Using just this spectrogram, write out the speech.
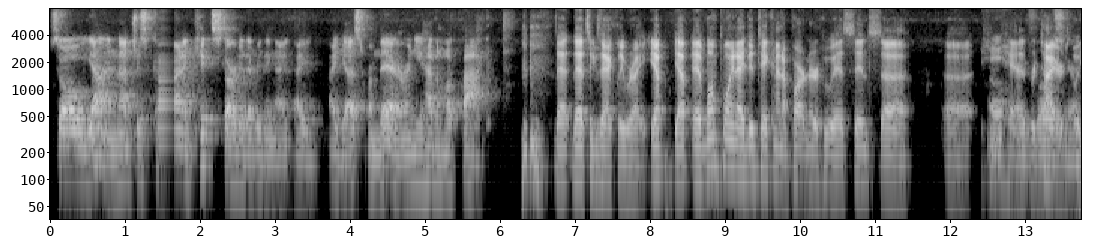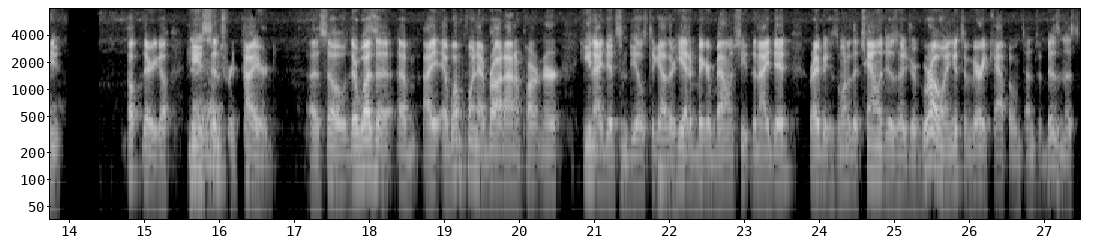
So yeah, and that just kind of kick-started everything. I, I I guess from there, and you haven't looked back. that that's exactly right. Yep, yep. At one point, I did take on a partner who has since uh, uh, he oh, has retired. So he, oh, there you go. He's since retired. Uh, so there was a, a I at one point I brought on a partner. He and I did some deals together. He had a bigger balance sheet than I did, right? Because one of the challenges as you're growing, it's a very capital intensive business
